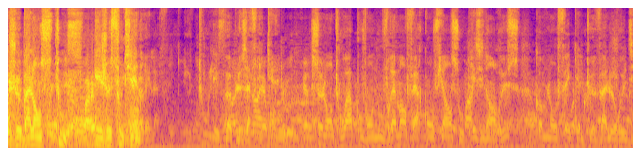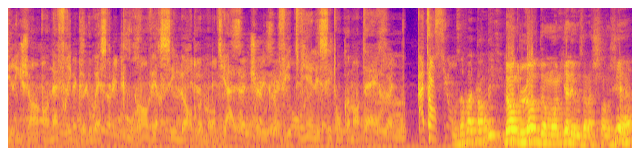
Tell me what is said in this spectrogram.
Je balance tout et je soutiendrai tous les peuples africains. Selon toi, pouvons-nous vraiment faire confiance au président russe comme l'ont fait quelques valeureux dirigeants en Afrique de l'Ouest pour renverser l'ordre mondial? Vite, viens laisser ton commentaire. Attention vous avez attendu? Donc l'ordre mondial ezala changé hein?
